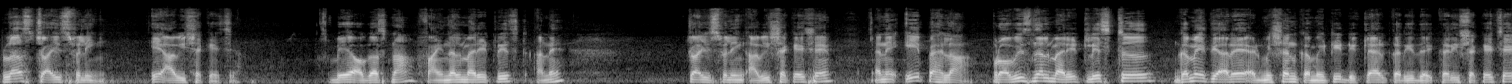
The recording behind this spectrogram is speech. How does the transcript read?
plus choice filling એ આવી શકે છે. બે ઓગસ્ટના ફાઇનલ મેરિટ લિસ્ટ અને ચોઇસ ફિલિંગ આવી શકે છે. અને એ પહેલાં પ્રોવિઝનલ મેરિટ લિસ્ટ ગમે ત્યારે એડમિશન કમિટી ડિક્લેર કરી દે, કરી શકે છે.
